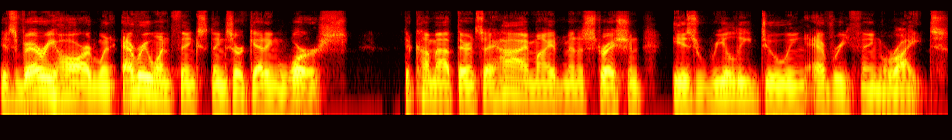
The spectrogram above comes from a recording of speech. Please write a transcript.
It's very hard when everyone thinks things are getting worse to come out there and say, Hi, my administration is really doing everything right.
